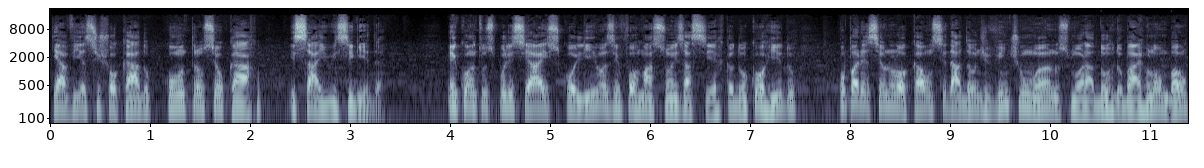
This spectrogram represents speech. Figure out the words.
que havia se chocado contra o seu carro e saiu em seguida. Enquanto os policiais colhiam as informações acerca do ocorrido, compareceu no local um cidadão de 21 anos, morador do bairro Lombão,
